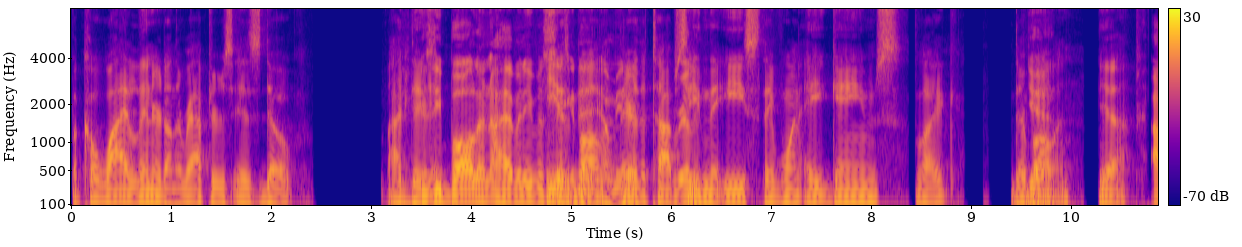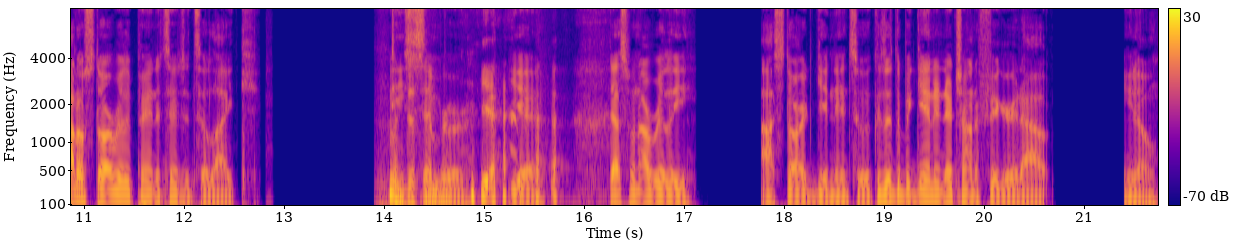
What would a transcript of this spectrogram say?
But Kawhi Leonard on the Raptors is dope. I dig Is it. he balling? I haven't even He seen is that. balling. I mean, they're the top really? seed in the East. They've won eight games. Like they're Yeah. balling. Yeah. I don't start really paying attention to like December. Yeah. yeah. That's when I really I started getting into it because at the beginning they're trying to figure it out. You know,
